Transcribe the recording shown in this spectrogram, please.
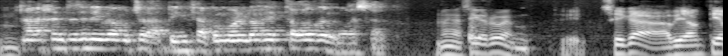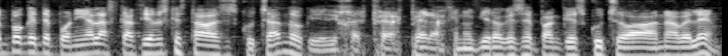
A la gente se le iba mucho la pinza, como en los estados del WhatsApp. Venga, sigue Rubén. Sí, sí que había un tiempo que te ponía las canciones que estabas escuchando, que yo dije, espera, espera, que no quiero que sepan que escucho a Ana Belén.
